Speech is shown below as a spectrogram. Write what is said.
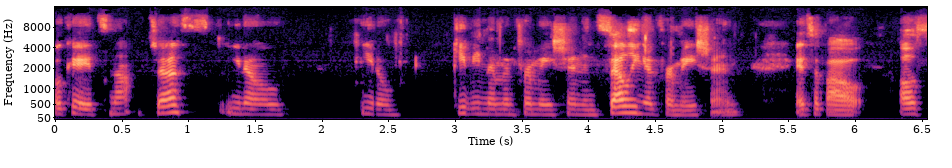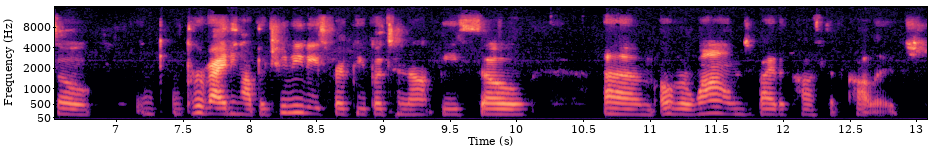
okay it's not just you know you know giving them information and selling information. It's about also providing opportunities for people to not be so um, overwhelmed by the cost of college.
